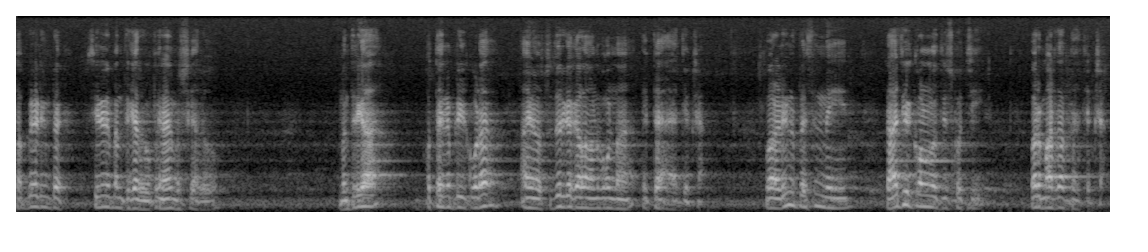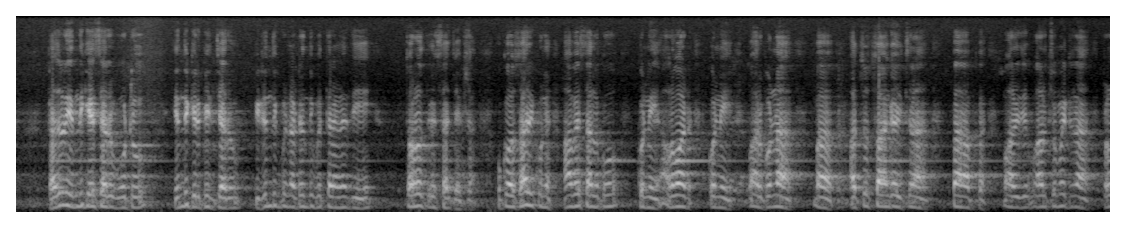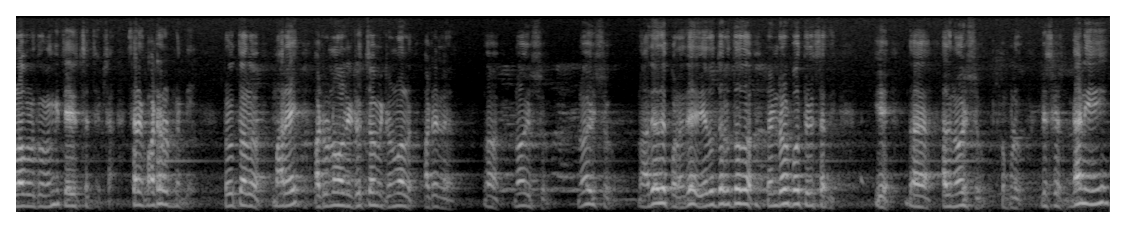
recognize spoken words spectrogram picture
సబ్మిటింగ్ సీనియర్ మంత్రి గారు ఫైనాన్స్ మినిస్టర్ గారు మంత్రిగా కొత్త అయినప్పటికీ కూడా ఆయన సుదీర్ఘకాలం అనుభవం ఉన్న వ్యక్తి అధ్యక్ష. వారు అడిగిన ప్రశ్నని రాజకీయ కోణంలో తీసుకొచ్చి వారు మాట్లాడుతున్నారు అధ్యక్ష. ప్రజలు ఎందుకు వేశారు ఓటు? ఎందుకు గెలిపించారు? ఇటు ఎందుకు పెట్టారు? అటు ఎందుకు పెట్టారు అనేది త్వరలో తెలుస్తుంది అధ్యక్ష. ఒక్కోసారి కొన్ని ఆవేశాలకు కొన్ని అలవాటు కొన్ని వారికున్న అత్యుత్సాహంగా ఇచ్చిన వారి వారు చూపెట్టిన ప్రలోభాలకు వంగి చేయొచ్చు అధ్యక్ష. సరే వాటర్ ఉంటుంది ప్రభుత్వాలు మారాయి అటు ఉన్న వాళ్ళు ఇటు వచ్చాం ఇటు ఉన్న వాళ్ళు అటు వెళ్ళారు. No issue no issue. అదే చెప్పాను అదే ఏదో జరుగుతుందో రెండు రోజులు పోతే తెలుస్తుంది. ఏ- అది నో ఇష్యూ. ఇప్పుడు డిస్కషన్. కానీ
